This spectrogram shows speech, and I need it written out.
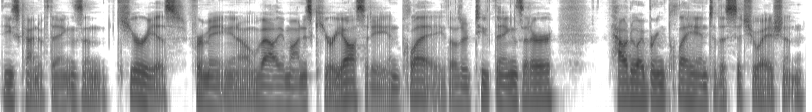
these kind of things. And curious for me, you know, value mine is curiosity and play. Those are two things that are how do I bring play into the situation?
